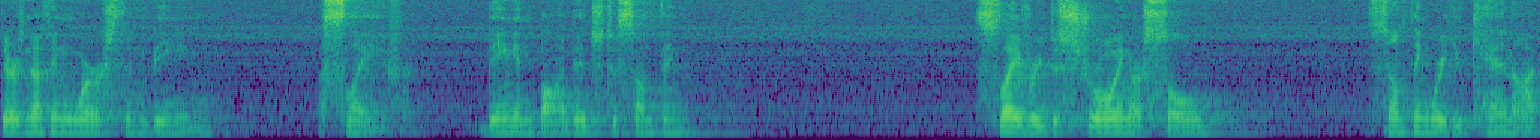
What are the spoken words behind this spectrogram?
there is nothing worse than being a slave, being in bondage to something, slavery destroying our soul, something where you cannot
